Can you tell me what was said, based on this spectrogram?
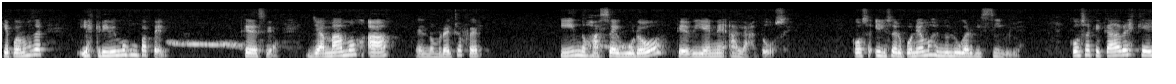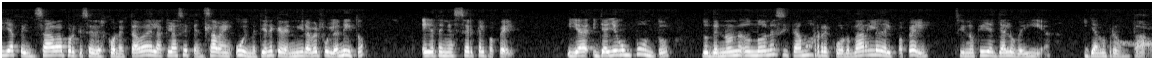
¿qué podemos hacer? Le escribimos un papel que decía, llamamos a el nombre del chofer y nos aseguró que viene a las 12. Cosa, y se lo poníamos en un lugar visible cosa que cada vez que ella pensaba, porque se desconectaba de la clase y pensaba en, uy, me tiene que venir a ver fulanito, ella tenía cerca el papel. Y ya, ya llegó un punto donde no, no necesitamos recordarle del papel, sino que ella ya lo veía y ya no preguntaba.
